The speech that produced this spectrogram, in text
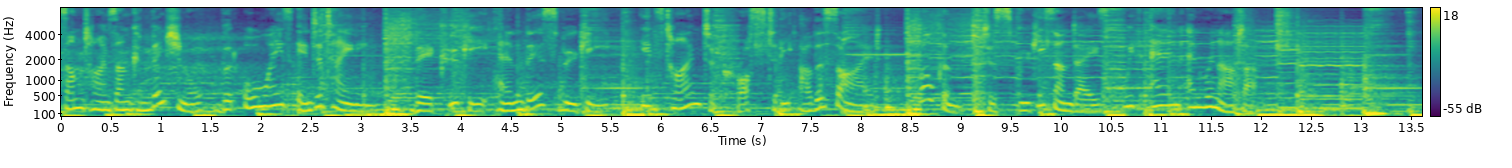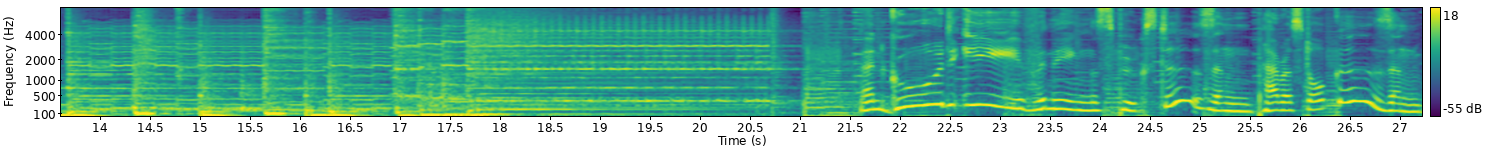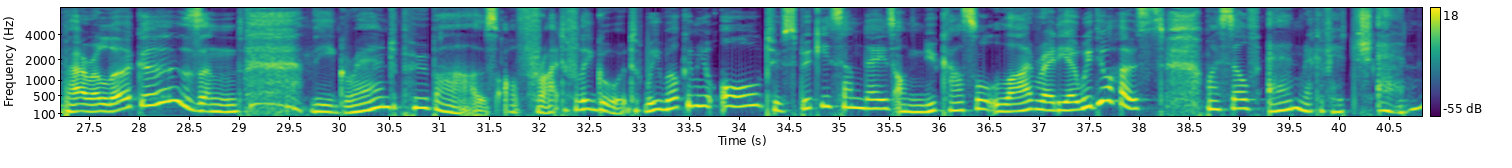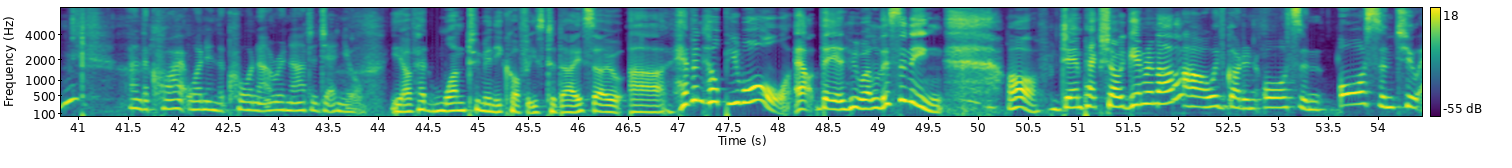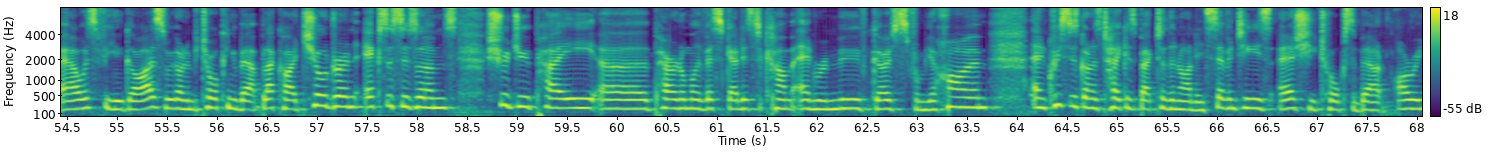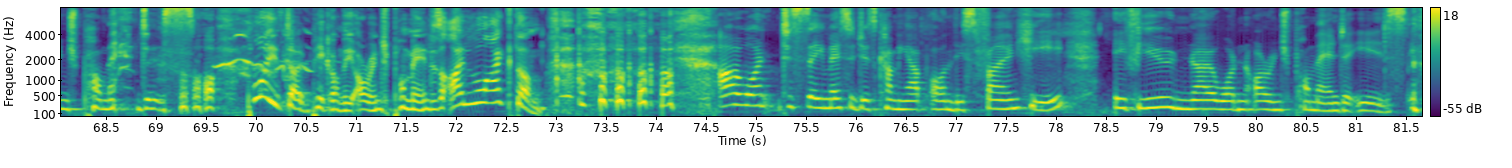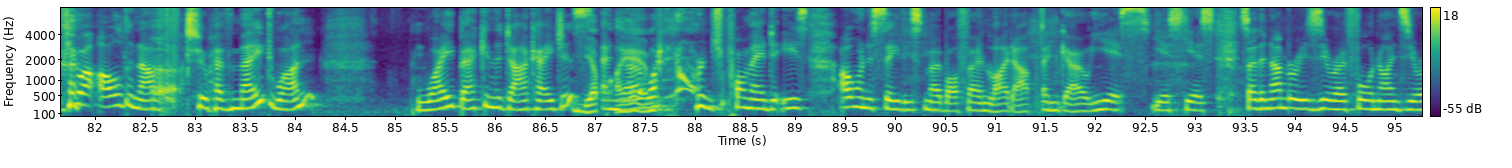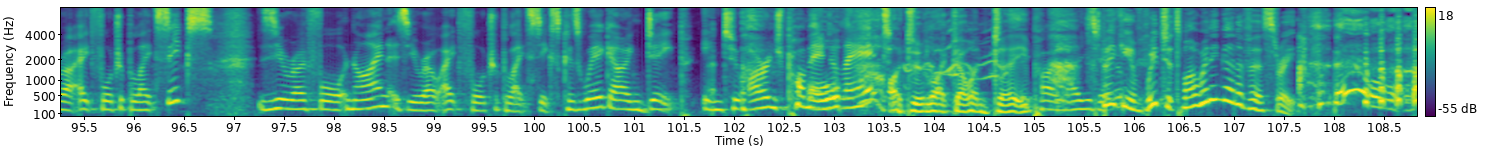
Sometimes unconventional, but always entertaining. They're kooky and they're spooky. It's time to cross to the other side. Welcome to Spooky Sundays with Anne and Renata. And good evening, spooksters and parastalkers and paralurkers and the grand poobahs of Frightfully Good. We welcome you all to Spooky Sundays on Newcastle Live Radio with your hosts, myself, Anne Rekovich, and... And the quiet one in the corner, Renata Daniel. Yeah, I've had one too many coffees today, so uh, heaven help you all out there who are listening. Oh, jam packed show again, Renata? Oh, we've got an awesome, awesome two hours for you guys. We're going to be talking about black eyed children, exorcisms. Should you pay uh, paranormal investigators to come and remove ghosts from your home? And Chris is going to take us back to the 1970s as she talks about orange pomanders. Oh, please don't pick on the orange pomanders. I like them. I want to see messages coming up on this phone here. If you know what an orange pomander is, if you are old enough to have made one, way back in the dark ages Yep, and know am. what an orange pomander is, I want to see this mobile phone light up and go, yes, yes, yes. So the number is 0490848886, 0490848886, because we're going deep into orange pomander oh, land. I do like going deep. I know you do. Speaking of which, it's my wedding anniversary. Oh,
